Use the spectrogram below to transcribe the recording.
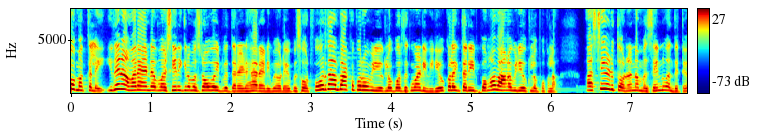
வணக்கம் மக்களை. இது நம்ம ரேண்டம் வருஷம் இன்றைக்கி நம்ம snow white with red hair அனிமையோட எபிசோட் ஃபோர் தான் பார்க்க போகிறோம் வீடியோக்குள்ள போகிறதுக்கு முன்னாடி வீடியோ கலெக்ட் தட்டிட்டு போங்க. வாங்க வீடியோக்குள்ளே போகலாம். ஃபஸ்ட்டு எடுத்தோன்னே நம்ம சென் வந்துட்டு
